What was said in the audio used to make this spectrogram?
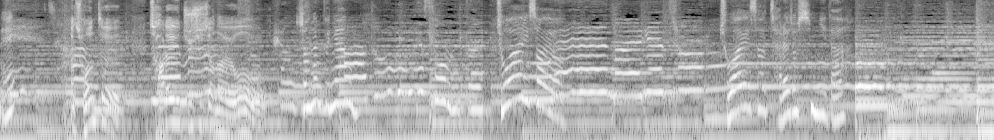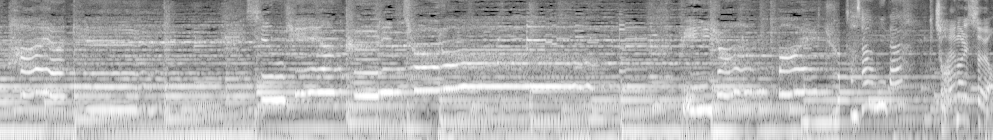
네? 아, 저한테 잘해 주시잖아요. 저는 그냥 해서요. 날개처럼 좋아해서 잘해줬습니다. 감사합니다. 저 할 말 있어요.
